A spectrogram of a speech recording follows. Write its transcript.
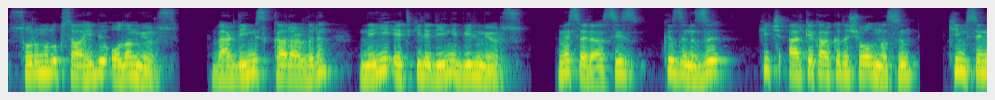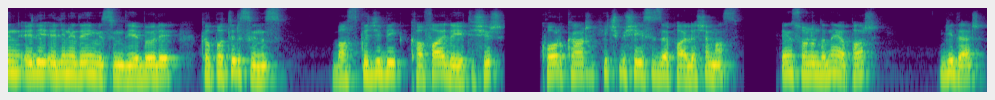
sorumluluk sahibi olamıyoruz. Verdiğimiz kararların neyi etkilediğini bilmiyoruz. Mesela siz kızınızı hiç erkek arkadaşı olmasın, kimsenin eli eline değmesin diye böyle kapatırsınız. Baskıcı bir kafayla yetişir, korkar, hiçbir şey size paylaşamaz. En sonunda ne yapar? Gider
